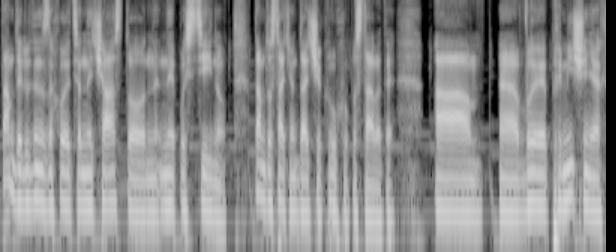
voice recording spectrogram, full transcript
там, де людина знаходиться не часто, не, постійно. Там достатньо датчик руху поставити. А е, в приміщеннях,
